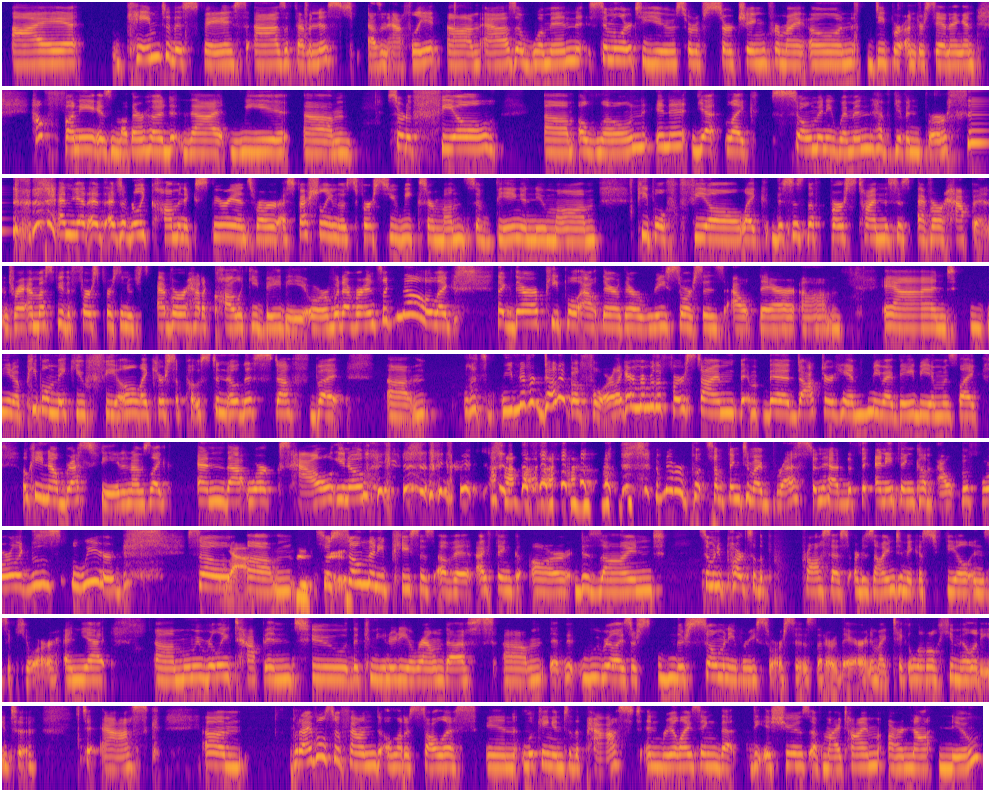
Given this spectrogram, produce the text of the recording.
I came to this space as a feminist, as an athlete, um, as a woman, similar to you, sort of searching for my own deeper understanding. And how funny is motherhood that we um, sort of feel um, alone in it, yet like so many women have given birth. and yet it's a really common experience where, especially in those first few weeks or months of being a new mom, people feel like this is the first time this has ever happened, right? I must be the first person who's ever had a colicky baby or whatever. And it's like, no, like, like there are people out there, there are resources out there. Um, and, you know, people make you feel like you're supposed to know this stuff, but um, let's you've never done it before. Like i remember the first time the, the, doctor handed me my baby and was like okay now breastfeed. And i was like and that works how? You know i've never put something to my breast and had th- anything come out before. Like this is so weird. So yeah. um so so many pieces of it i think are designed so many parts of the process are designed to make us feel insecure. And yet um, when we really tap into the community around us, um, we realize there's there's so many resources that are there, and it might take a little humility to to ask. Um, but I've also found a lot of solace in looking into the past and realizing that the issues of my time are not new.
